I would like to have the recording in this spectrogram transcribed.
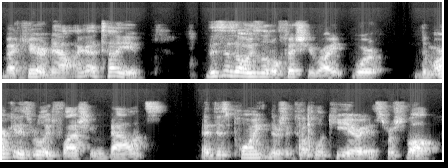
back here. Now, I got to tell you, this is always a little fishy, right? Where the market is really flashing balance at this point. There's a couple of key areas. First of all,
